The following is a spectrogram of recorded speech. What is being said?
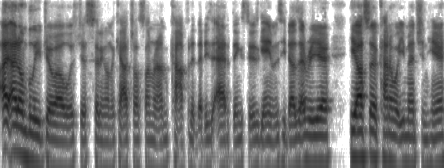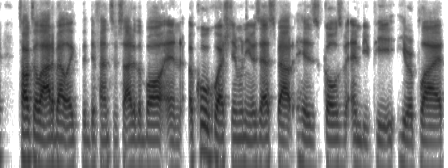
I, I, don't believe Joel was just sitting on the couch all summer. I'm confident that he's added things to his game as he does every year. He also kind of what you mentioned here talked a lot about like the defensive side of the ball. And a cool question when he was asked about his goals of MVP, he replied,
